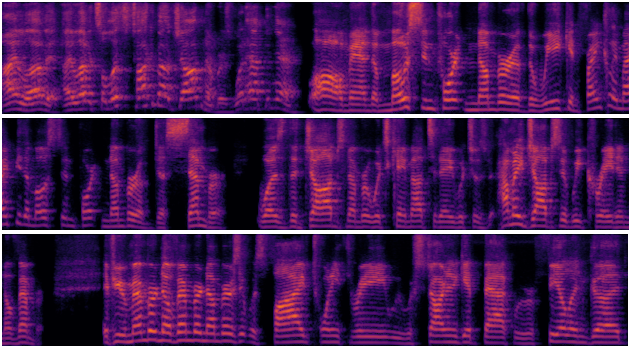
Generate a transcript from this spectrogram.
I love it. I love it. So let's talk about job numbers. What happened there? Oh man, the most important number of the week, and frankly, might be the most important number of December, was the jobs number, which came out today, which was how many jobs did we create in November? If you remember November numbers, it was 523. We were starting to get back. We were feeling good.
